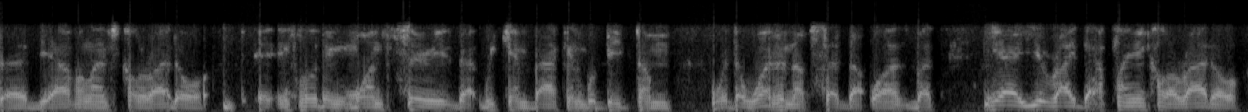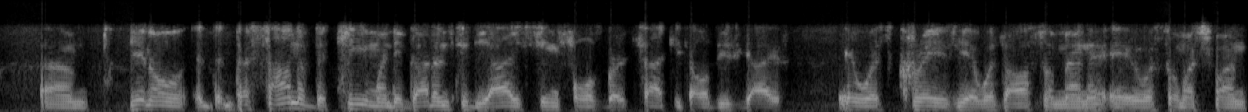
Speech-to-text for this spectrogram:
uh, the Avalanche, Colorado, including one series that we came back and we beat them with the one and upset that was. But yeah, you're right. That playing Colorado um, you know, the, the sound of the team when they got into the ice, seeing Forsberg, Sakic, all these guys, it was crazy. It was awesome, man. It, it was so much fun,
